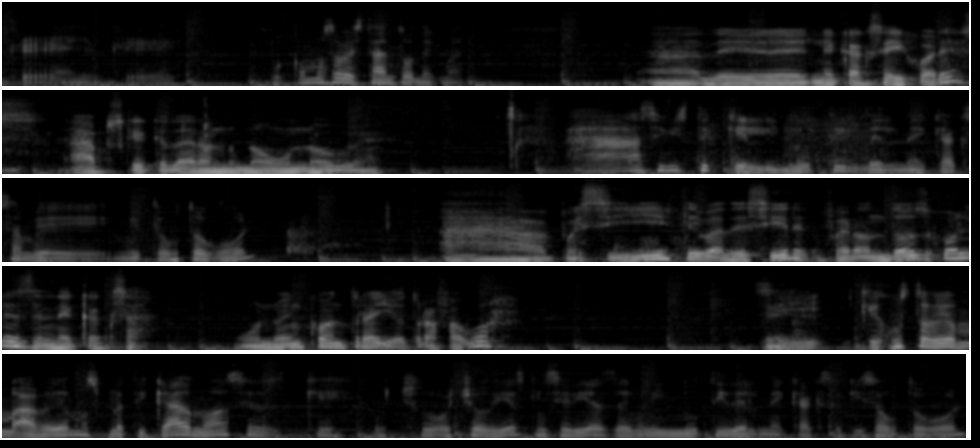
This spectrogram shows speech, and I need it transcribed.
Ok, ok. ¿Cómo sabes tanto, Neymar? Ah, de Necaxa y Juárez. Ah, pues que quedaron 1-1, güey. Ah, Ah, ¿sí viste que el inútil del Necaxa me metió autogol? Ah, pues sí, te iba a decir, fueron dos goles del Necaxa, uno en contra y otro a favor. Sí, y que justo habíamos, habíamos platicado, ¿no? Hace, ¿qué? 8, días, 15 días de un inútil del Necaxa que hizo autogol.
